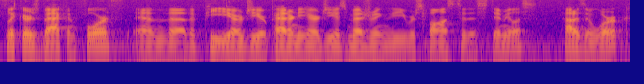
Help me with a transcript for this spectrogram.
flickers back and forth, and the, the PERG or pattern ERG is measuring the response to the stimulus. How does it work?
